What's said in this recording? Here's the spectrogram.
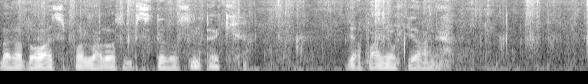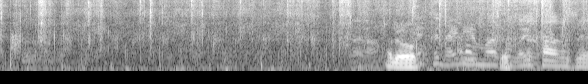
böyle doğa sporları olsun, bisiklet olsun pek yapan yok yani. Ze.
